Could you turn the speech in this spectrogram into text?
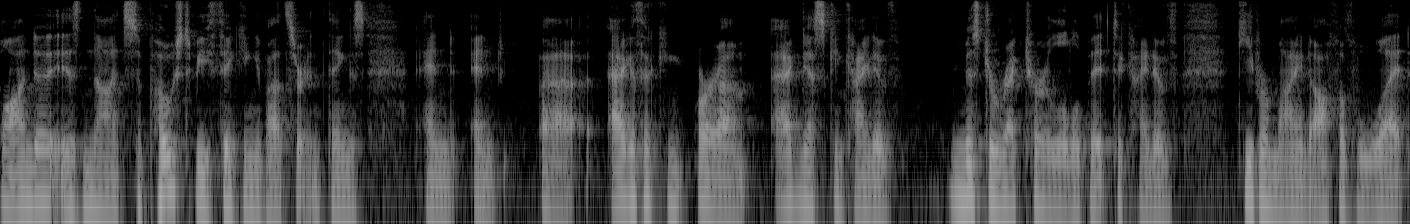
Wanda is not supposed to be thinking about certain things, and and uh, Agatha can or um, Agnes can kind of misdirect her a little bit to kind of keep her mind off of what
